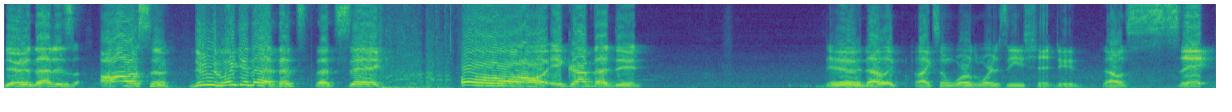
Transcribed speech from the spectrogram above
Dude, that is awesome. Dude, look at that. That's that's sick. Oh, it grabbed that dude. Dude, that looked like some World War Z shit, dude. That was sick.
